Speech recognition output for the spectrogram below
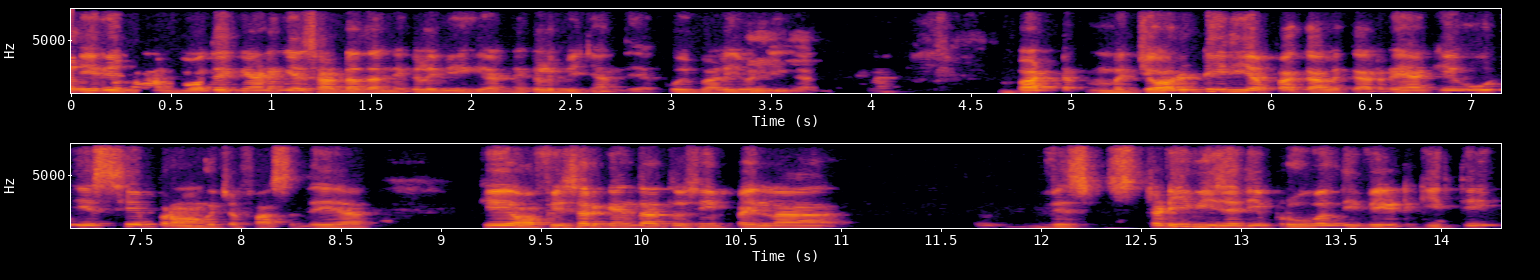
ਇਹਦੇ ਨਾਲ ਬਹੁਤੇ ਕਹਿਣਗੇ ਸਾਡਾ ਤਾਂ ਨਿਕਲ ਵੀ ਗਿਆ ਨਿਕਲ ਵੀ ਜਾਂਦੇ ਆ ਕੋਈ ਬਾਲੀ ਵੱਡੀ। ਗੱਲ ਹੈ ਨਾ? ਬਟ ਮੈਜੋਰਿਟੀ ਦੀ ਆਪਾਂ ਗੱਲ ਕਰ ਰਹੇ ਹਾਂ ਕਿ ਉਹ ਇਸੇ ਪ੍ਰੋਂਗ 'ਚ ਫਸਦੇ ਆ ਕਿ ਆਫੀਸਰ ਕਹਿੰਦਾ ਤੁਸੀਂ ਪਹਿਲਾਂ ਸਟੱਡੀ ਵੀਜ਼ੇ ਦੀ ਅਪਰੂਵਲ ਦੀ ਵੇਟ ਕੀਤੀ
